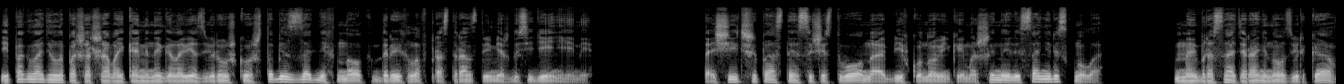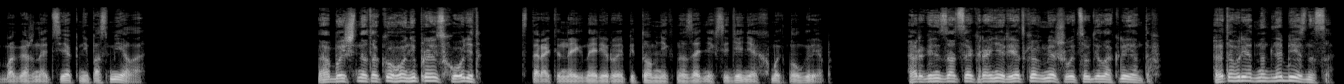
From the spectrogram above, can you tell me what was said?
и погладила по шершавой каменной голове зверушку, что без задних ног дрыхла в пространстве между сидениями. Тащить шипастое существо на обивку новенькой машины лиса не рискнула. Но и бросать раненого зверька в багажный отсек не посмела. «Обычно такого не происходит», — старательно игнорируя питомник на задних сиденьях, хмыкнул Греб. «Организация крайне редко вмешивается в дела клиентов. Это вредно для бизнеса.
